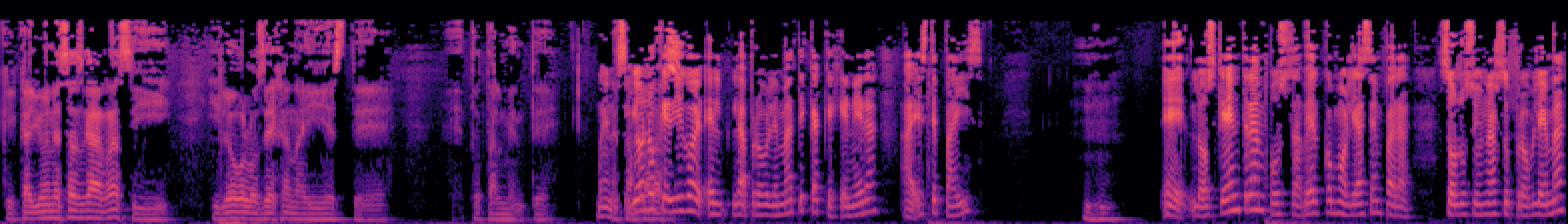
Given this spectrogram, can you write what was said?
que cayó en esas garras y, y luego los dejan ahí este totalmente bueno yo lo que digo la problemática que genera a este país eh, los que entran pues a ver cómo le hacen para solucionar su problema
